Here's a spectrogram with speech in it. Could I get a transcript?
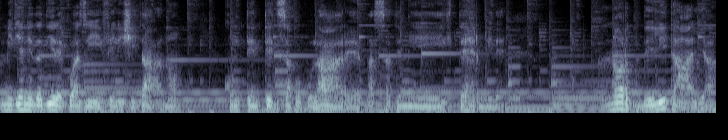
mi viene da dire quasi felicità, no? Contentezza popolare, passatemi il termine. Nord dell'Italia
